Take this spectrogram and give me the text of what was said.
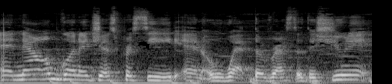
And now I'm going to just proceed and wet the rest of this unit.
